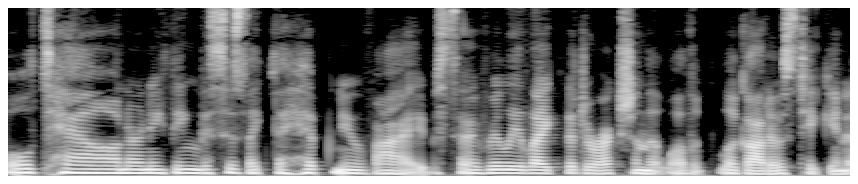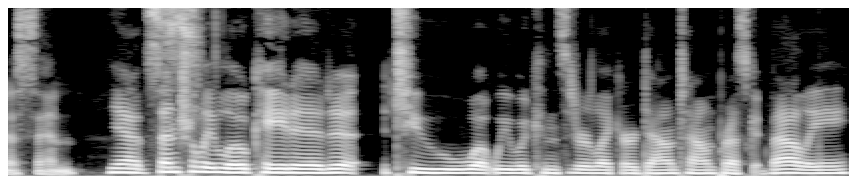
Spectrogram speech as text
old town or anything. This is like the hip new vibe. So I really like the direction that Legado's taking us in. Yeah, it's centrally located to what we would consider like our downtown Prescott Valley,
